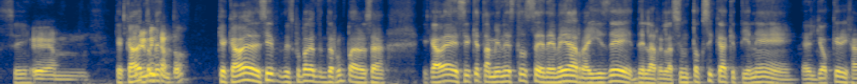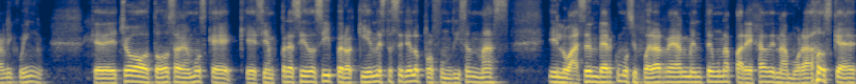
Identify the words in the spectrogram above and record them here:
sí. Em, Que a cabe mí me encantó. que cabe de decir, disculpa que te interrumpa, o sea, cabe de decir que también esto se debe a raíz de, de la relación tóxica que tiene el Joker y Harley Quinn, que de hecho todos sabemos que, que siempre ha sido así, pero aquí en esta serie lo profundizan más y lo hacen ver como si fuera realmente una pareja de enamorados que,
